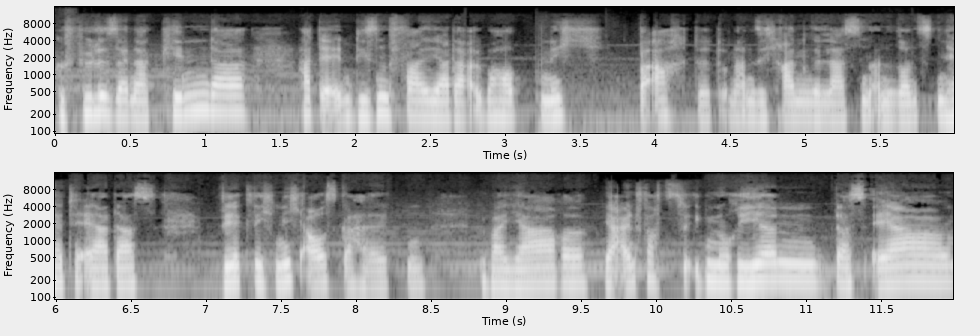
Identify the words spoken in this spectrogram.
Gefühle seiner Kinder hat er in diesem Fall ja da überhaupt nicht beachtet und an sich rangelassen. Ansonsten hätte er das wirklich nicht ausgehalten, über Jahre ja einfach zu ignorieren, dass er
